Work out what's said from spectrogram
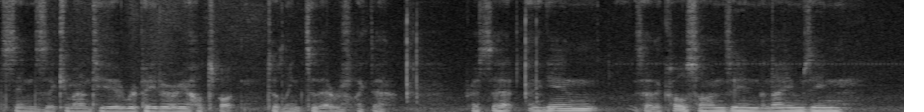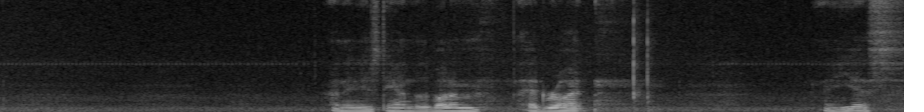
sends a command to your repeater or your hotspot to link to that reflector. Press that again so the call sign's in, the name's in? And then it's down to the bottom add right. Yes.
